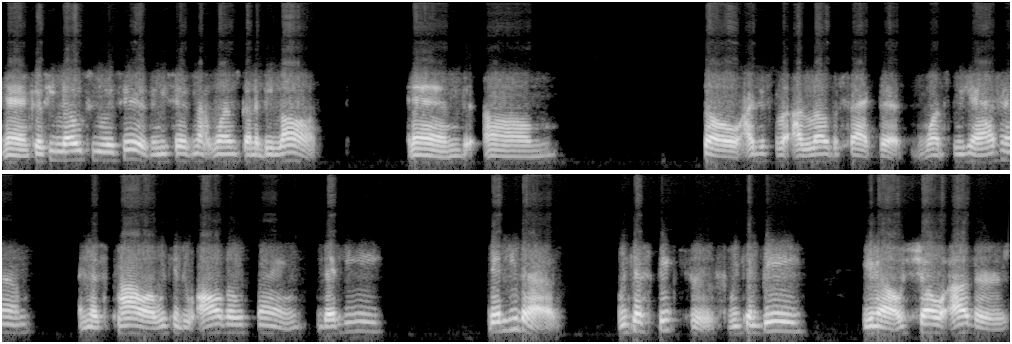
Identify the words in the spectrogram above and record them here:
and because He knows who is His, and He says not one's going to be lost, and um, so I just I love the fact that once we have him and his power, we can do all those things that he that he does. We can speak truth. We can be, you know, show others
